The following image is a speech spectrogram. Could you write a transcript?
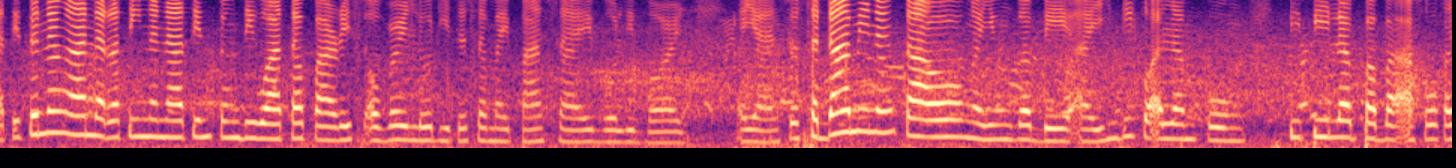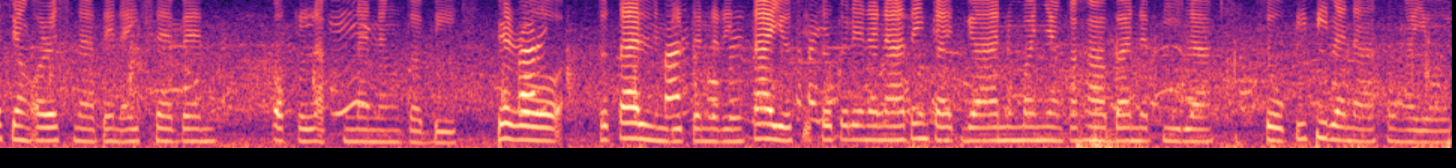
At ito na nga, narating na natin tong Diwata Paris Overload dito sa May Pasay Boulevard. Ayan, so sa dami ng tao ngayong gabi ay hindi ko alam kung pipila pa ba ako kasi ang oras natin ay 7 o'clock na ng gabi. Pero total, nandito na rin tayo. So, itutuloy na natin kahit gaano man yung kahaba na pila. So, pipila na ako ngayon.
